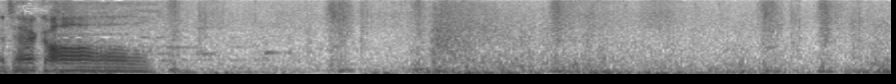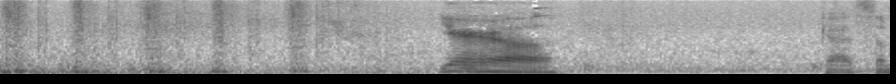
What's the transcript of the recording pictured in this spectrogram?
Attack all! Yeah! Got some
